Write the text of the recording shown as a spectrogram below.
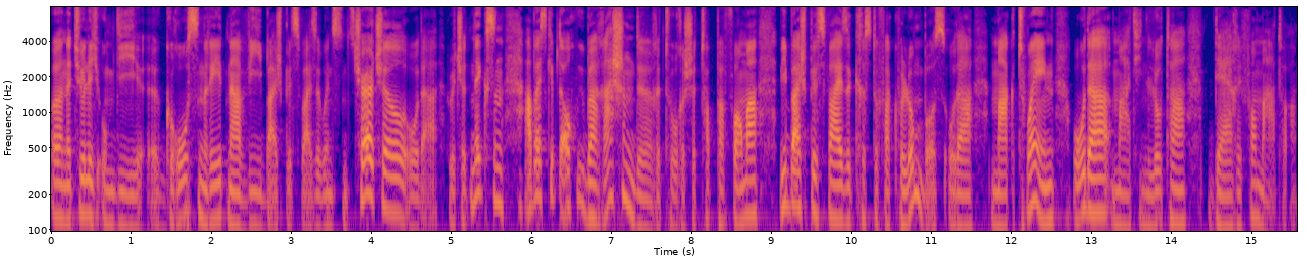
äh, natürlich um die äh, großen Redner wie beispielsweise Winston Churchill oder Richard Nixon, aber es gibt auch überraschende rhetorische Top Top-Performer wie beispielsweise Christopher Columbus oder Mark Twain oder Martin Luther, der Reformator.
